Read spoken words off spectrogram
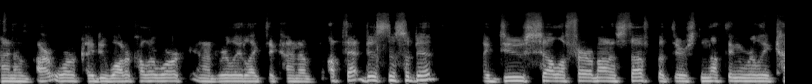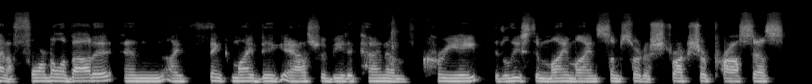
kind of artwork. I do watercolor work, and I'd really like to kind of up that business a bit. I do sell a fair amount of stuff, but there's nothing really kind of formal about it. And I think my big ask would be to kind of create, at least in my mind, some sort of structure, process,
